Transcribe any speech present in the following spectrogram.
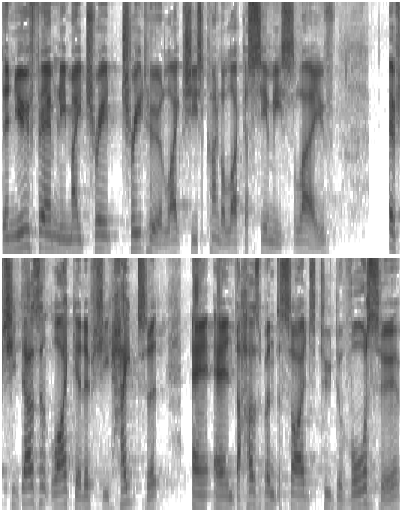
The new family may treat, treat her like she's kind of like a semi slave. If she doesn't like it, if she hates it, and, and the husband decides to divorce her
